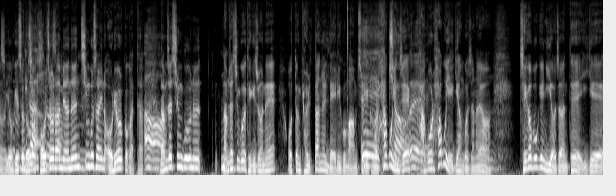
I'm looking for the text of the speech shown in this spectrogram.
어, 여기서 너가. 거절하면은 음. 친구 사이는 어려울 것 같아. 어, 어. 남자친구는 남자친구가 되기 전에 어떤 결단을 내리고 마음속에 예, 그걸 하고 그쵸. 이제 예. 각오를 하고 얘기한 거잖아요. 음. 제가 보기엔 이 여자한테 이게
